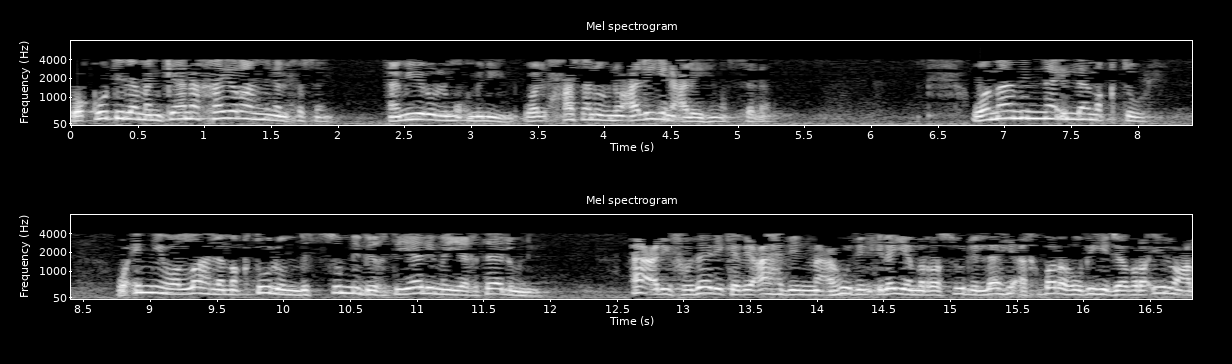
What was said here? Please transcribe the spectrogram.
وقتل من كان خيرا من الحسين أمير المؤمنين والحسن بن علي عليهم السلام. وما منا إلا مقتول وإني والله لمقتول بالسم باغتيال من يغتالني. أعرف ذلك بعهد معهود إلي من رسول الله أخبره به جبرائيل عن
